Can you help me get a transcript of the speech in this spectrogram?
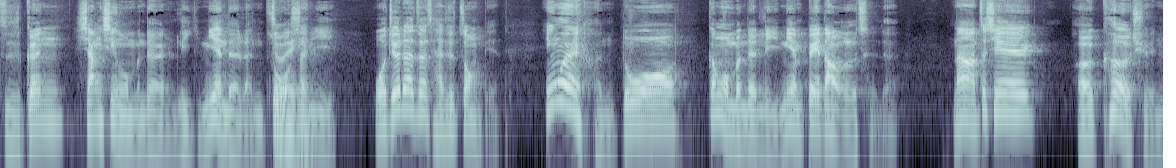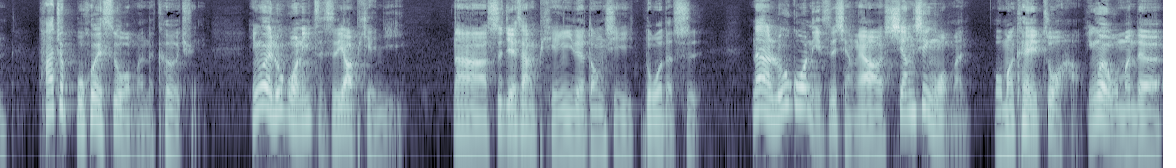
只跟相信我们的理念的人做生意，我觉得这才是重点。因为很多跟我们的理念背道而驰的，那这些呃客群，他就不会是我们的客群。因为如果你只是要便宜，那世界上便宜的东西多的是。那如果你是想要相信我们，我们可以做好，因为我们的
